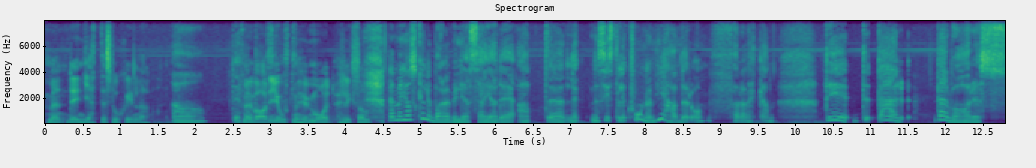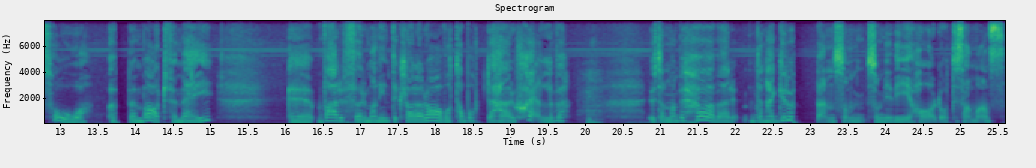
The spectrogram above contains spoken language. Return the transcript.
men det är en jättestor skillnad. Ja, Men vad har du gjort med hur liksom, Nej, men jag skulle bara vilja säga det att eh, den sista lektionen vi hade då, förra veckan, det, det, där, där var det så uppenbart för mig eh, varför man inte klarar av att ta bort det här själv. Utan man behöver den här gruppen som, som vi har då tillsammans.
